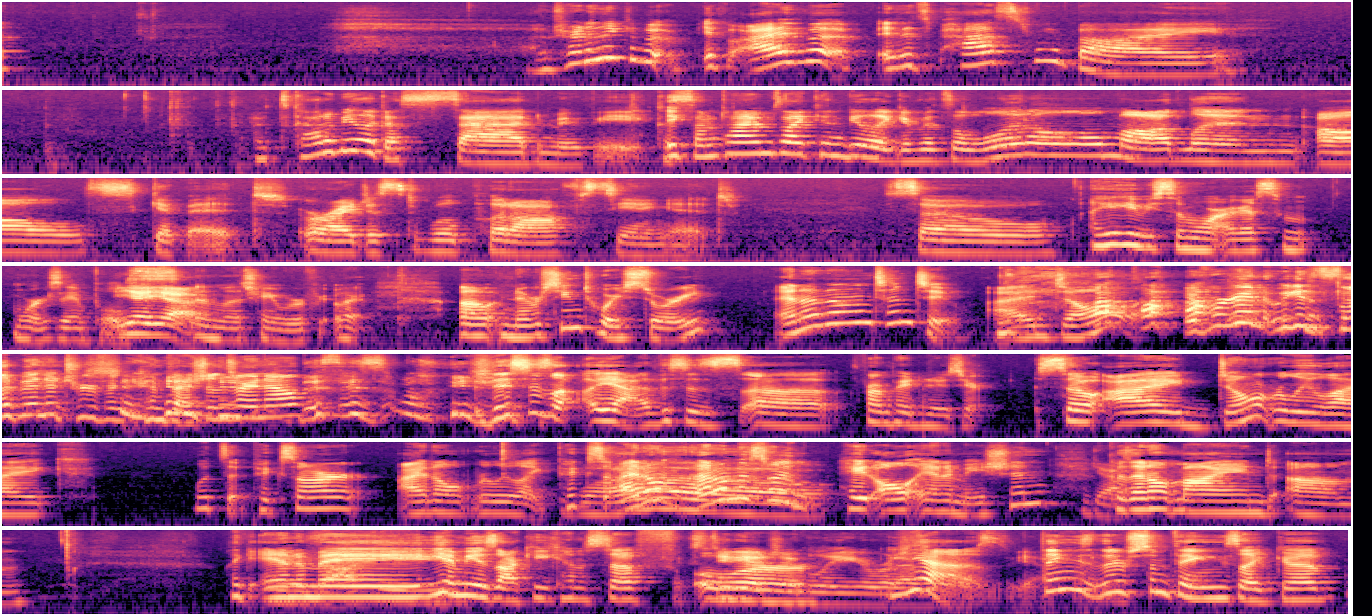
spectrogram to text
I'm trying to think of. If I've if it's passed me by, it's got to be like a sad movie. Because sometimes I can be like, if it's a little maudlin, I'll skip it, or I just will put off seeing it. So I can give you some more. I got some more examples. Yeah, yeah. In the chamber. of- Okay. Um, I've never seen Toy Story, and I don't intend to. I don't. if we're gonna, we can slip into truth and confessions right now. this is This is uh, yeah. This is uh, front page news here. So I don't really like. What's it? Pixar. I don't really like Pixar. I don't. I don't necessarily hate all animation Yeah. because I don't mind. Um, like anime, Miyazaki. yeah, Miyazaki kind of stuff, Like Studio Ghibli or whatever Yeah, yeah. things. There's some things like uh,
